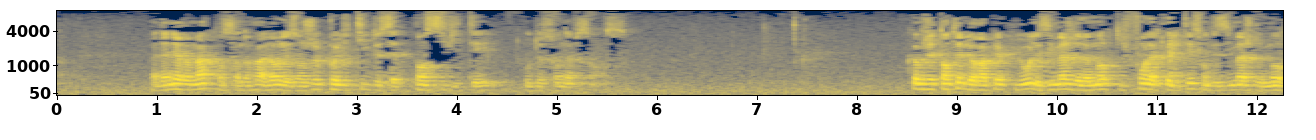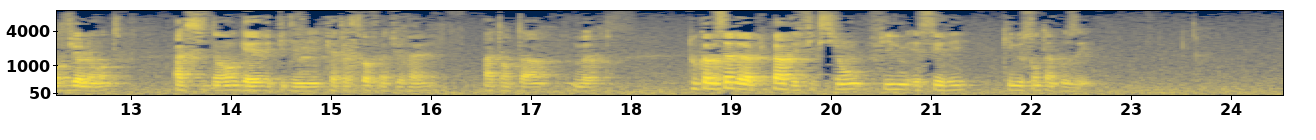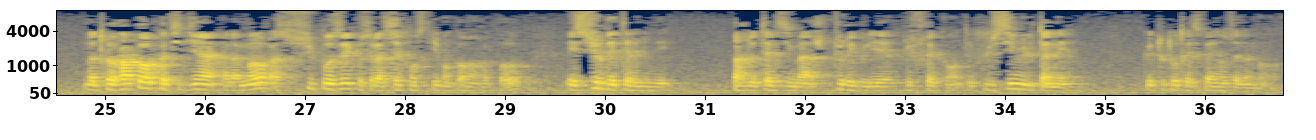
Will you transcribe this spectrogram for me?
ma dernière remarque concernera alors les enjeux politiques de cette pensivité ou de son absence. Comme j'ai tenté de le rappeler plus haut, les images de la mort qui font l'actualité sont des images de mort violentes, accidents, guerres, épidémies, catastrophes naturelles, attentats, meurtres, tout comme celles de la plupart des fictions, films et séries qui nous sont imposées. Notre rapport quotidien à la mort, a supposé que cela circonscrive encore un rapport, est surdéterminé par de telles images plus régulières, plus fréquentes et plus simultanées que toute autre expérience de la mort.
